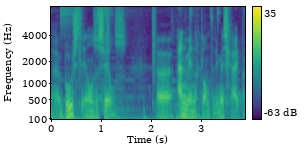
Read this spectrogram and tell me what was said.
uh, boost in onze sales en minder klanten die misgrijpen.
